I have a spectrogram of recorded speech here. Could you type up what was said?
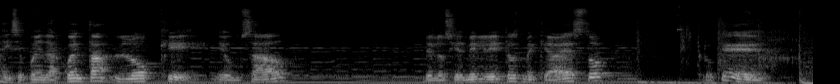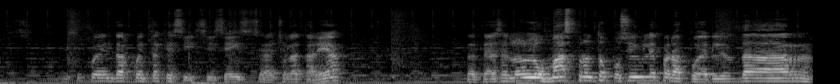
Ahí se pueden dar cuenta lo que he usado de los 100 mililitros me queda esto. Creo que se pueden dar cuenta que sí, sí se, se ha hecho la tarea. Traté de hacerlo lo más pronto posible para poderles dar,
